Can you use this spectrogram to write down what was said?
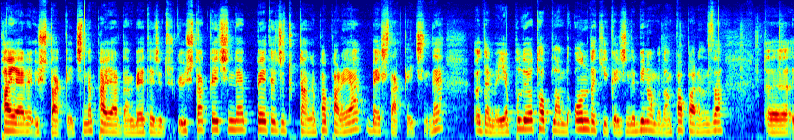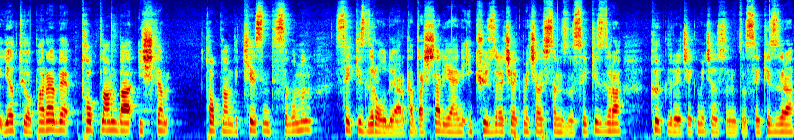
Payer'e 3 dakika içinde, Payer'den BTC Türk'e 3 dakika içinde, BTC Türk'ten de Papara'ya 5 dakika içinde ödeme yapılıyor. Toplamda 10 dakika içinde Binomo'dan Papara'nıza e, yatıyor para ve toplamda işlem toplamda kesintisi bunun 8 lira oluyor arkadaşlar. Yani 200 lira çekmeye çalışsanız da 8 lira, 40 liraya çekmeye çalışsanız da 8 lira.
